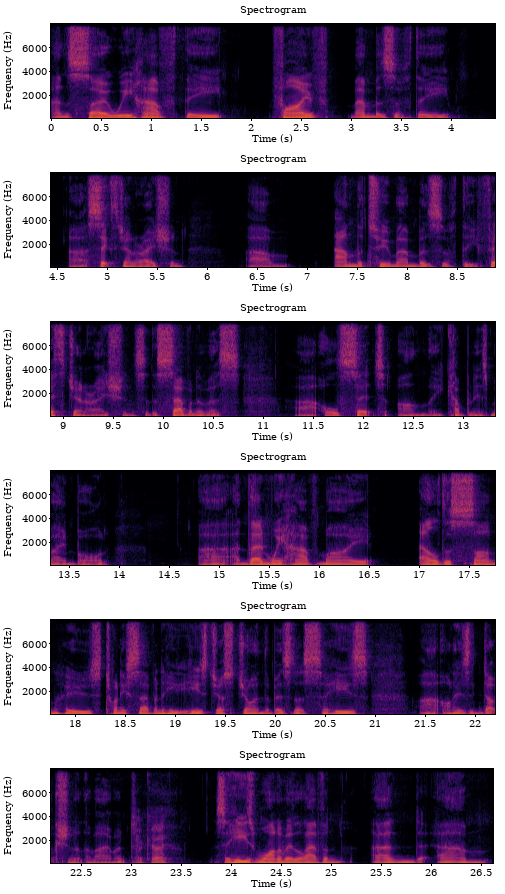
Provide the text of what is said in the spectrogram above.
And so we have the five members of the uh, sixth generation um, and the two members of the fifth generation. So the seven of us uh, all sit on the company's main board. Uh, and then we have my eldest son, who's 27. He, he's just joined the business, so he's uh, on his induction at the moment. Okay. So he's one of 11. And um,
